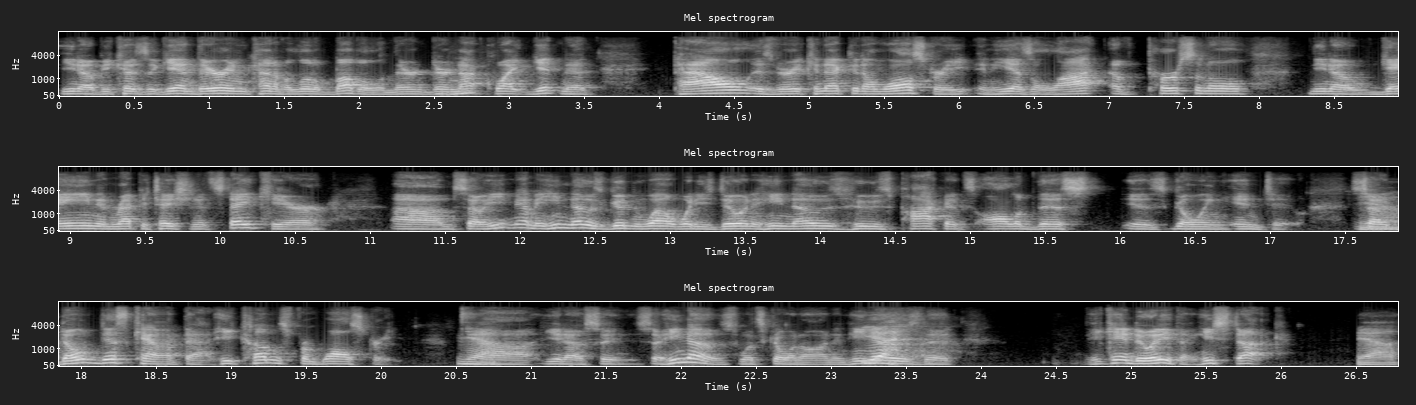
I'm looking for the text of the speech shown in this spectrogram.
you know, because again, they're in kind of a little bubble and they're they're mm-hmm. not quite getting it. Powell is very connected on Wall Street and he has a lot of personal, you know, gain and reputation at stake here. Um, so he, I mean, he knows good and well what he's doing and he knows whose pockets all of this is going into. So yeah. don't discount that. He comes from Wall Street. Yeah. Uh, you know, so, so he knows what's going on and he yeah. knows that he can't do anything. He's stuck. Yeah,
